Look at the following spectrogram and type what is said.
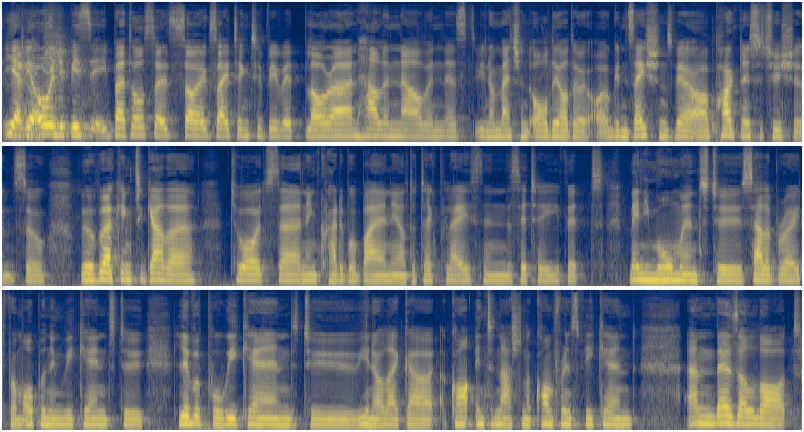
Yeah, we're already busy, but also it's so exciting to be with Laura and Helen now, and as you know, mentioned all the other organizations. We're our partner institutions, so we're working together towards an incredible biennial to take place in the city with many moments to celebrate, from opening weekend to Liverpool weekend to you know like a, international conference weekend, and there's a lot.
